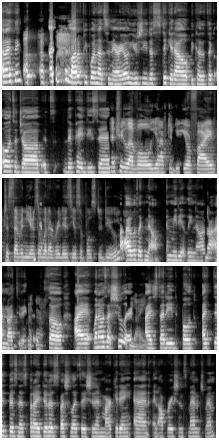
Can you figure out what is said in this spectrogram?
I think I think a lot of people in that scenario usually just stick it out because it's like, oh, it's a job, it's they pay decent. Entry level, you have to do your five to seven years or whatever it is you're supposed to do. I was like, no, immediately, no, I'm not, I'm not doing Mm-mm. So I, when I was at Schulich, I studied both. I did business, but I did a specialization in marketing and in operations management.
